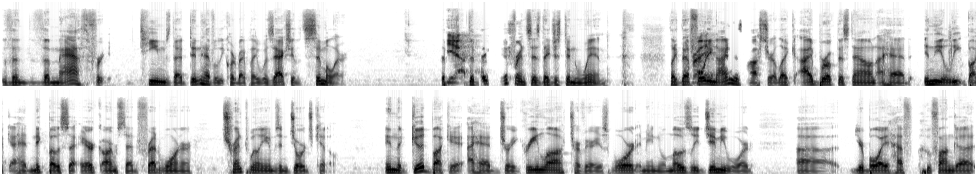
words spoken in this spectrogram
the the math for teams that didn't have elite quarterback play was actually similar. The, yeah. The big difference is they just didn't win. Like that right. 49ers roster, like I broke this down. I had in the elite bucket, I had Nick Bosa, Arik Armstead, Fred Warner, Trent Williams, and George Kittle. In the good bucket, I had Dre Greenlaw, Charvarius Ward, Emmanuel Moseley, Jimmy Ward, uh, your boy Hef Hufanga,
